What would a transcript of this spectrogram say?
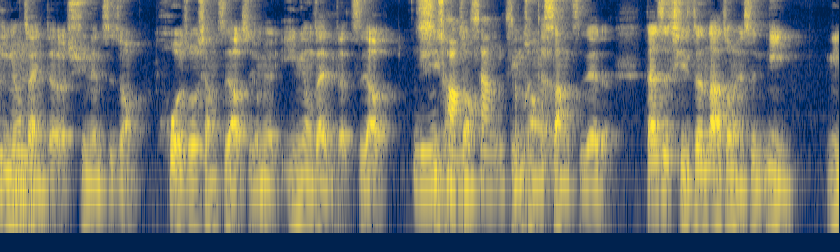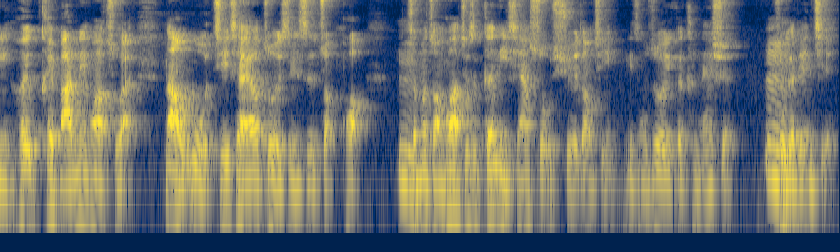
应用在你的训练之中。嗯嗯嗯或者说，像治疗师有没有应用在你的治疗系统中、临床上、临床上之类的？但是其实真的重点是你，你会可以把它内化出来。那我接下来要做的事情是转化，嗯、怎么转化？就是跟你现在所学的东西，你怎么做一个 connection，做一个连接，嗯、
